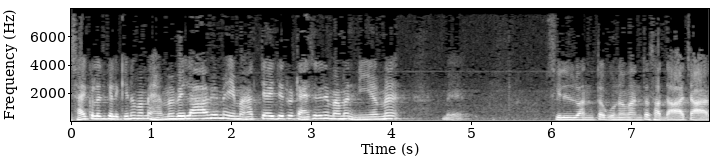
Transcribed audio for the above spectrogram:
සයිකොලොජිකලි කියනවා මම හැම වෙලාවෙම මේ මහත්ය ඉදිරියට හැසිරෙන්නේ මම නියම මේ සිල්වන්ත ගුණවන්ත සදාචාර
